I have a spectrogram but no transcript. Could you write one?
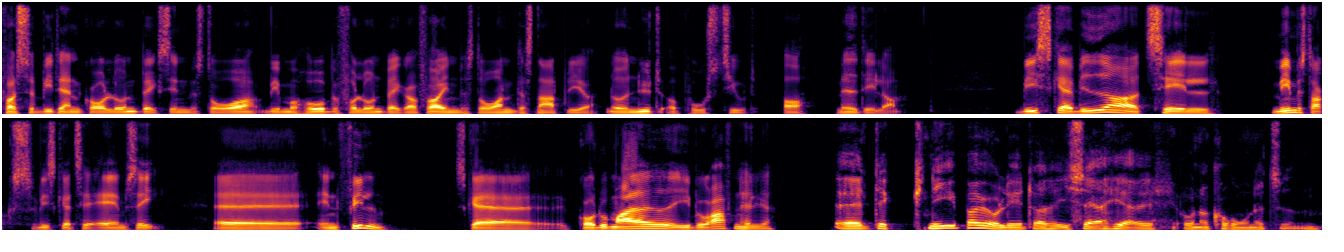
for så vidt angår Lundbæks investorer. Vi må håbe for Lundbæk og for investorerne, der snart bliver noget nyt og positivt at meddele om. Vi skal videre til Mimestox, vi skal til AMC. Øh, en film. Skal, går du meget i biografen, Helge? Uh, det kniber jo lidt, og især her under coronatiden.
